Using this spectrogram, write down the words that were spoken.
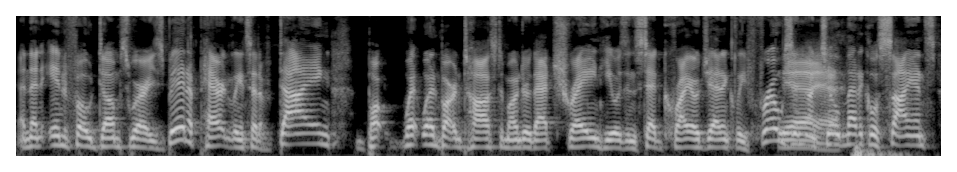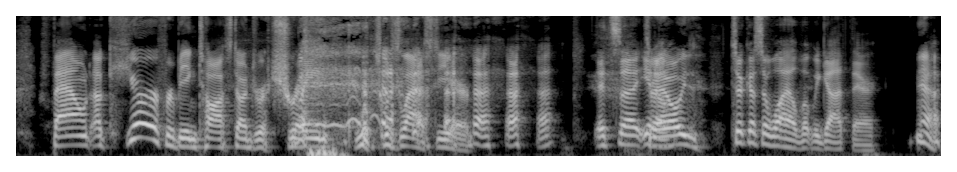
and then Info dumps where he's been. Apparently, instead of dying, but when Barton tossed him under that train, he was instead cryogenically frozen Yeah, until yeah. medical science found a cure for being tossed under a train, which was last year. it's uh, you So it know, always, took us a while, but we got there. Yeah,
